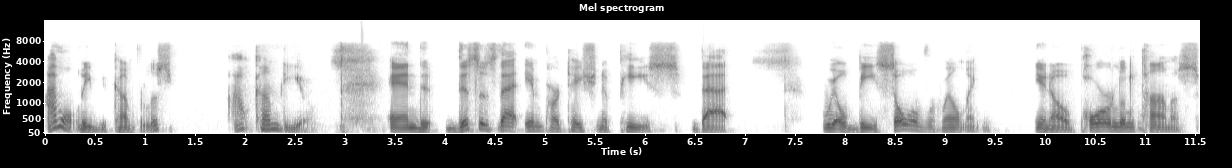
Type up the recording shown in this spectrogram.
I won't leave you comfortless. I'll come to you. And this is that impartation of peace that will be so overwhelming. You know, poor little Thomas,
